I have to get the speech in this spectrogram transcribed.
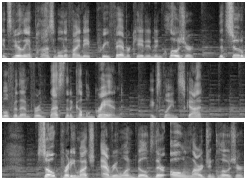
it's nearly impossible to find a prefabricated enclosure that's suitable for them for less than a couple grand, explained Scott. So pretty much everyone builds their own large enclosure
